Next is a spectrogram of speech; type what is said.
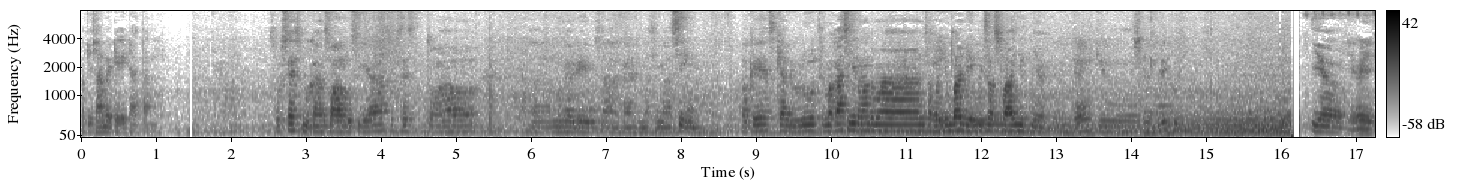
ojo sampai dia datang. Sukses bukan soal usia sukses soal eh, menghargai usaha kalian masing-masing oke sekian dulu terima kasih teman-teman sampai Thank jumpa di episode selanjutnya Thank you. Assalamualaikum iya Ya wes.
